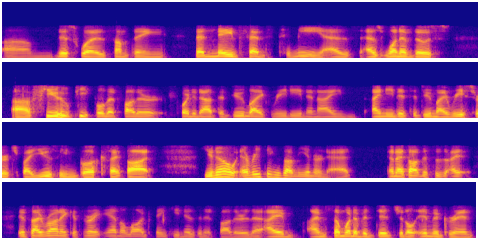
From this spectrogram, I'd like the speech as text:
Um, this was something that made sense to me as as one of those uh, few people that Father pointed out that do like reading, and I I needed to do my research by using books. I thought, you know, everything's on the internet, and I thought this is I. It's ironic. It's very analog thinking, isn't it, Father? That I'm I'm somewhat of a digital immigrant,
